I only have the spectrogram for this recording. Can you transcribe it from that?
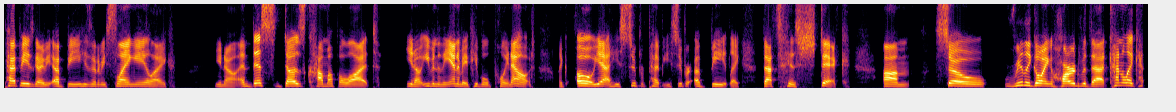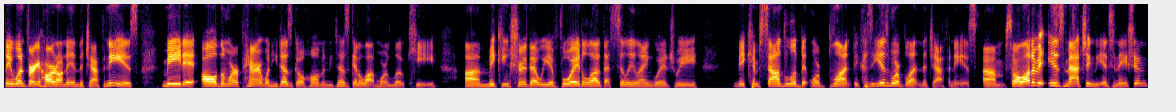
peppy he's got to be upbeat he's going to be slangy like you know and this does come up a lot you know even in the anime people point out like oh yeah he's super peppy super upbeat like that's his shtick. Um so really going hard with that kind of like they went very hard on it in the Japanese made it all the more apparent when he does go home and he does get a lot more low key um, making sure that we avoid a lot of that silly language we make him sound a little bit more blunt because he is more blunt in the Japanese. Um, so a lot of it is matching the intonation,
